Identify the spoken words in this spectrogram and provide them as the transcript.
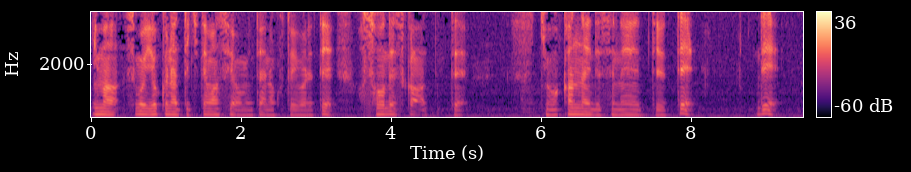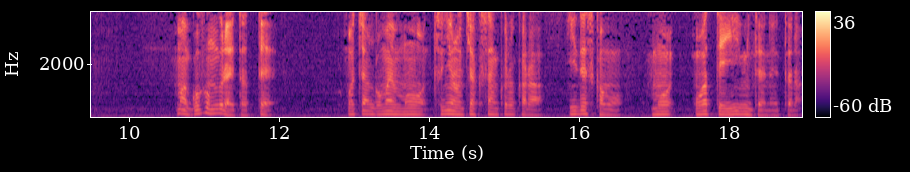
今すごい良くなってきてますよみたいなこと言われて「あそうですか」って「いやわかんないですね」って言って。でまあ5分ぐらい経って「おばちゃんごめんもう次のお客さん来るからいいですか？もうもう終わっていい?」みたいな言ったら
